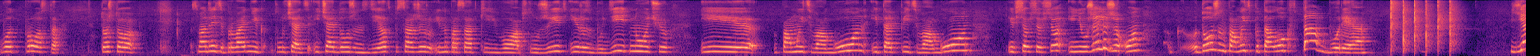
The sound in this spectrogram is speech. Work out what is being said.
вот просто. То, что Смотрите, проводник, получается, и чай должен сделать пассажиру, и на посадке его обслужить, и разбудить ночью, и помыть вагон, и топить вагон, и все-все-все. И неужели же он должен помыть потолок в тамбуре? Я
